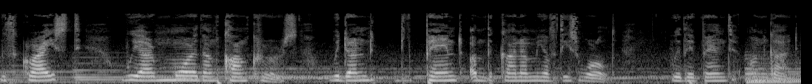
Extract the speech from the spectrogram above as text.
With Christ we are more than conquerors. We don't depend on the economy of this world. We depend on God.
